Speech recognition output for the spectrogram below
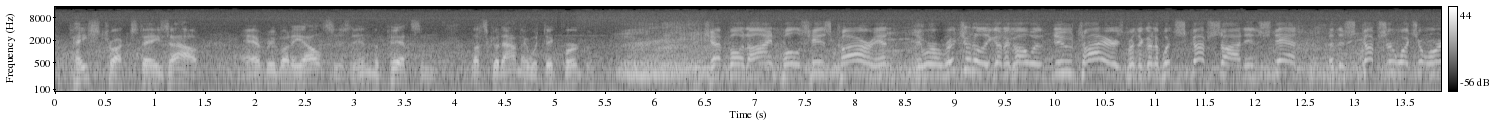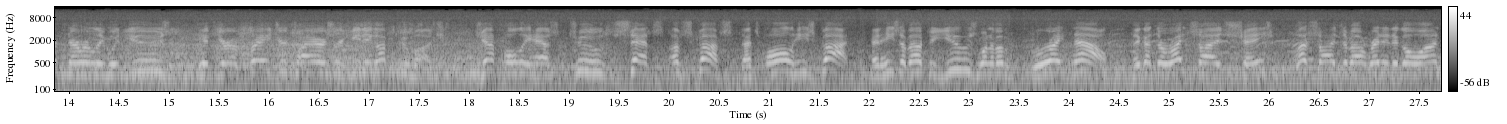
The pace truck stays out. Everybody else is in the pits, and let's go down there with Dick Berggren. Geoff Bodine pulls his car in. They were originally going to go with new tires, but they're going to put scuffs on instead. And the scuffs are what you ordinarily would use if you're afraid your tires are heating up too much. Geoff only has two sets of scuffs. That's all he's got. And he's about to use one of them right now. They got the right sides changed. Left side's about ready to go on.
